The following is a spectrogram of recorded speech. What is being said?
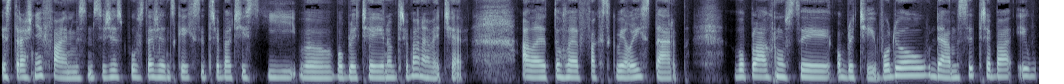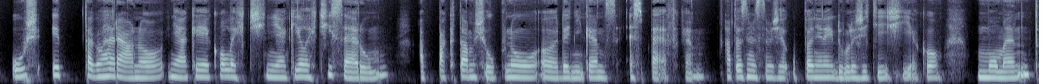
je strašně fajn. Myslím si, že spousta ženských si třeba čistí v, obličeji jenom třeba na večer, ale tohle je fakt skvělý start. Opláchnu si obličej vodou, dám si třeba i už i takhle ráno nějaký jako lehčí, nějaký lehčí sérum a pak tam šoupnu uh, deníkem s SPFkem. A to si myslím, že je úplně nejdůležitější jako moment.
